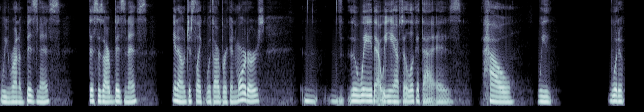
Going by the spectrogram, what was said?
we run a business. This is our business. You know, just like with our brick and mortars, th- the way that we have to look at that is how we would have,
